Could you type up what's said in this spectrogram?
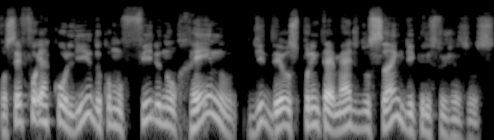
você foi acolhido como filho no reino de Deus por intermédio do sangue de Cristo Jesus.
